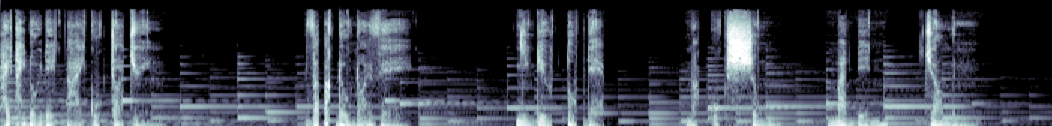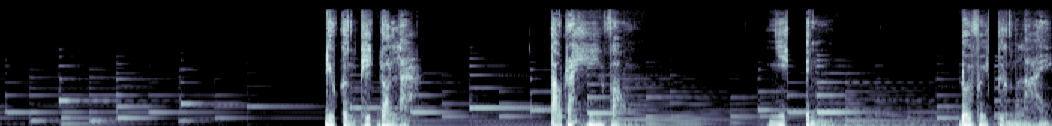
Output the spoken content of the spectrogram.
hãy thay đổi đề tài cuộc trò chuyện và bắt đầu nói về những điều tốt đẹp mà cuộc sống mang đến cho mình. Điều cần thiết đó là tạo ra hy vọng, nhiệt tình đối với tương lai.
